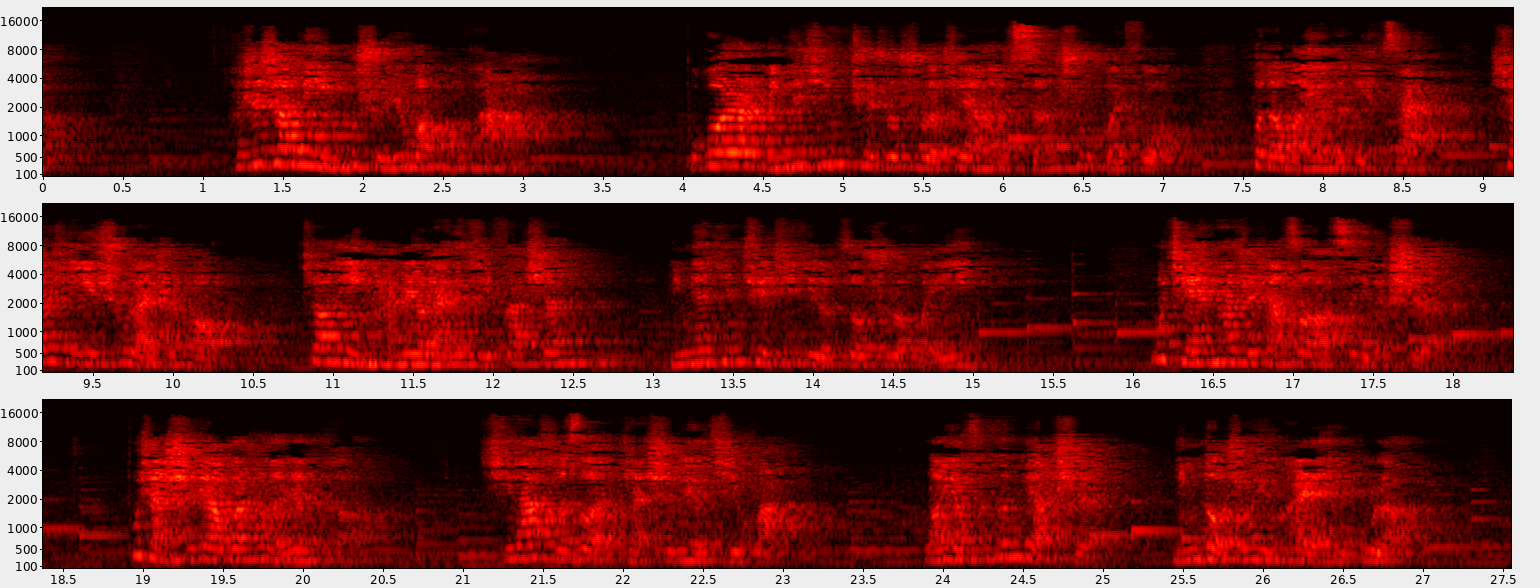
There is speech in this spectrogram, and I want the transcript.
可是赵丽颖不属于网红款啊。不过林更新却做出了这样的神速回复，获得网友的点赞。消息一出来之后，赵丽颖还没有来得及发声，林更新却积极的做出了回应。目前他只想做好自己的事，不想失掉观众的认可，其他合作暂时没有计划。网友纷纷表示：“林狗终于快人一步了。”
